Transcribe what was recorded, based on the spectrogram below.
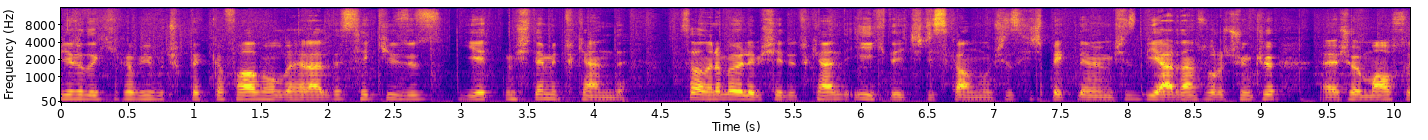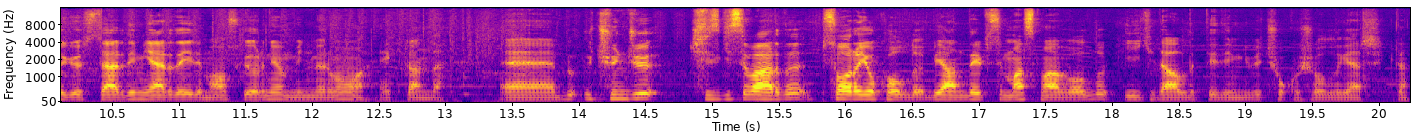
1 dakika 1,5 dakika falan oldu herhalde. 870'te mi tükendi? Sanırım öyle bir şeyde tükendi. İyi ki de hiç risk almamışız. Hiç beklememişiz. Bir yerden sonra çünkü e, şöyle mouse'la gösterdiğim yerdeydi. Mouse görünüyor mu bilmiyorum ama ekranda. Ee, bu üçüncü çizgisi vardı. Sonra yok oldu. Bir anda hepsi masmavi oldu. İyi ki de aldık dediğim gibi. Çok hoş oldu gerçekten.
